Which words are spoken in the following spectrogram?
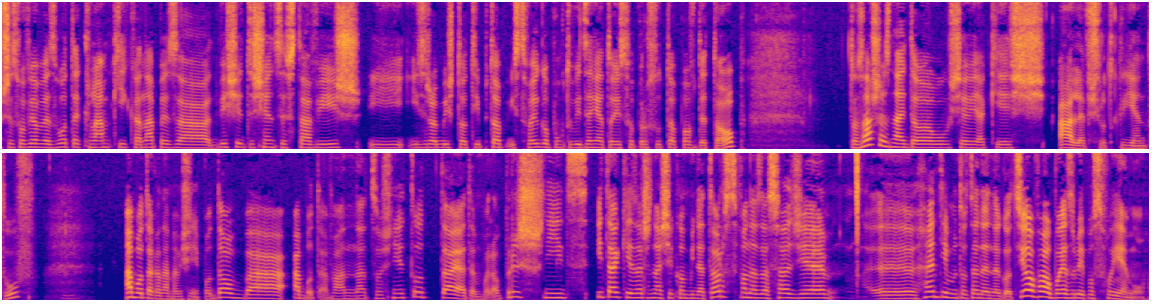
przysłowiowe złote klamki, kanapy za 200 tysięcy wstawisz i, i zrobisz to tip-top i z twojego punktu widzenia to jest po prostu top of the top, to zawsze znajdą się jakieś ale wśród klientów, albo ta kanapa mi się nie podoba, albo ta wanna coś nie tutaj, a ten wolał prysznic. I takie zaczyna się kombinatorstwo na zasadzie yy, chętnie bym to cenę negocjował, bo ja zrobię po swojemu.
